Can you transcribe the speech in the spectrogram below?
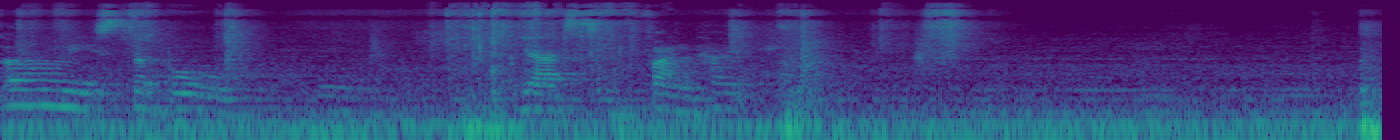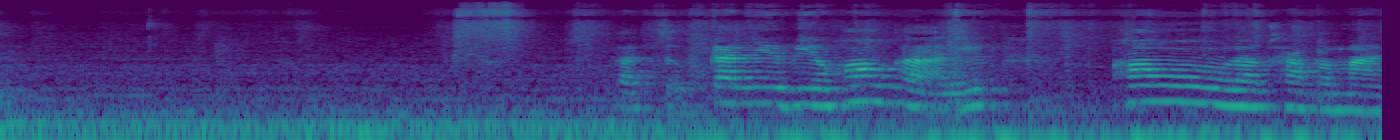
ก็มีสบู่มียาสีฟันให้ค่ะจบการรีวิวห้องค่ะ อันนี้ห้องราคาประมาณ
